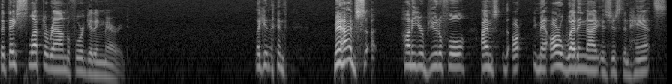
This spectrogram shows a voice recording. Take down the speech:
that they slept around before getting married. Like, in, in, man, I'm, so, honey, you're beautiful. I'm, our, man, our wedding night is just enhanced,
